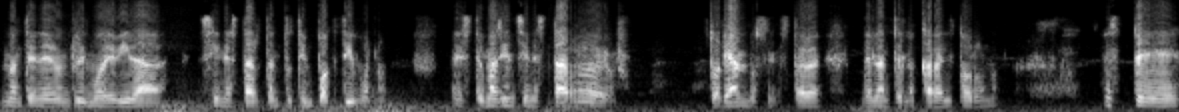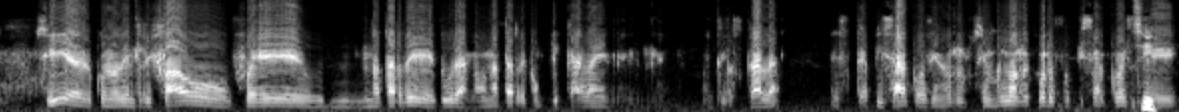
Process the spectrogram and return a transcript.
mantener un ritmo de vida sin estar tanto tiempo activo, ¿no? Este, más bien sin estar toreando, sin estar delante de la cara del toro, ¿no? Este, sí, con lo del rifao fue una tarde dura, ¿no? Una tarde complicada en, en, en Tlaxcala este, a Pisaco, si, no, si mal no recuerdo fue Pisaco, este,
